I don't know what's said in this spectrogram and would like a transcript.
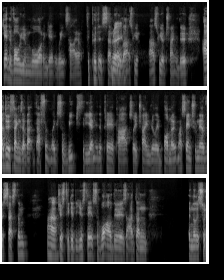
get the volume lower and get the weights higher. To put it simple, Right. that's what that's what you're trying to do. I do things a bit different. Like so, week three into the prep, I actually try and really burn out my central nervous system Uh-huh. just to get the used to it. So what I'll do is I've done another so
